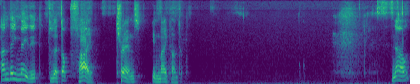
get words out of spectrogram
And they made it to the top five trends in my country. Now,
